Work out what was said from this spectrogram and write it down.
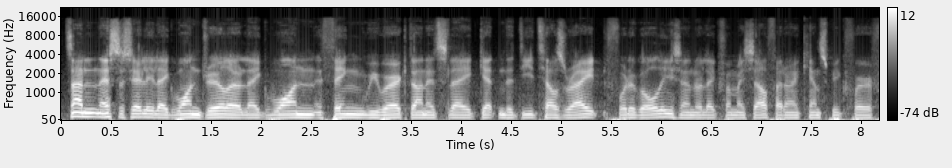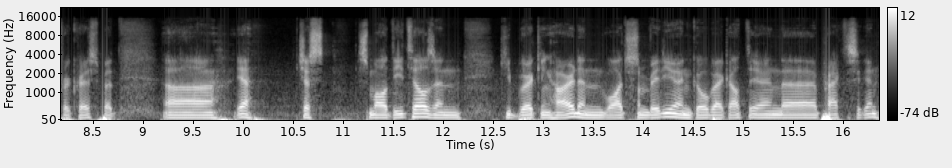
it's not necessarily like one drill or like one thing we worked on. It's like getting the details right for the goalies and like for myself. I don't. I can't speak for for Chris, but uh, yeah, just small details and keep working hard and watch some video and go back out there and uh, practice again.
